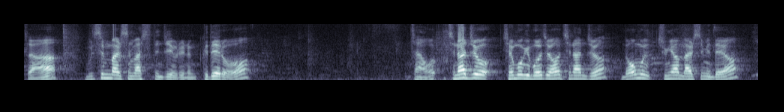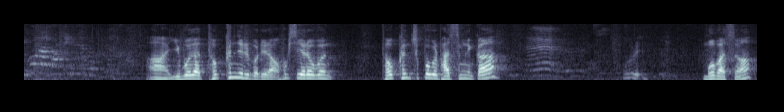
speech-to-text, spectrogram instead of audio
자, 무슨 말씀 하시든지 우리는 그대로. 자, 어, 지난주 제목이 뭐죠? 지난주 너무 중요한 말씀인데요. 아, 이보다 더 큰 일을 벌이라. 혹시 여러분 더 큰 축복을 받습니까? 우리 뭐 봤어?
